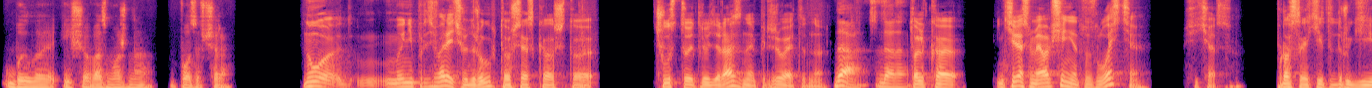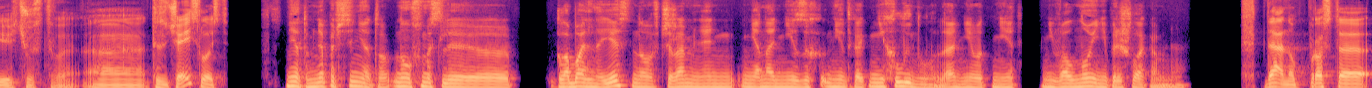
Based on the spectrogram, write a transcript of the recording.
было еще, возможно, позавчера. Ну, мы не противоречим другу, потому что я сказал, что чувствуют люди разное, переживают одно. Да, да, да. Только интересно, у меня вообще нету злости сейчас просто какие-то другие чувства. А ты изучаешь злость? Нет, у меня почти нету. Ну, в смысле, глобально есть, но вчера меня не, она не, зах, не, как, не хлынула, да, не, вот, не, не волной не пришла ко мне. Да, но просто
